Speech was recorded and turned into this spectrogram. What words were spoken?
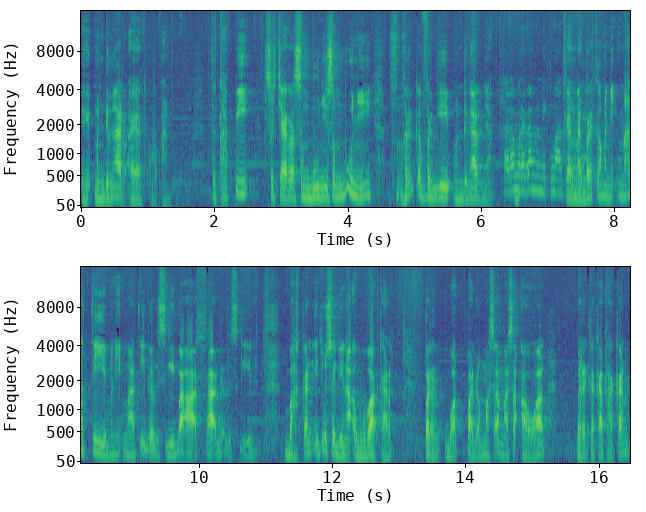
eh, mendengar ayat Quran. Tetapi secara sembunyi-sembunyi mereka pergi mendengarnya. Karena mereka menikmati. Karena mereka menikmati, menikmati dari segi bahasa, dari segi ini. Bahkan itu Sayyidina Abu Bakar per, pada masa-masa awal mereka katakan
